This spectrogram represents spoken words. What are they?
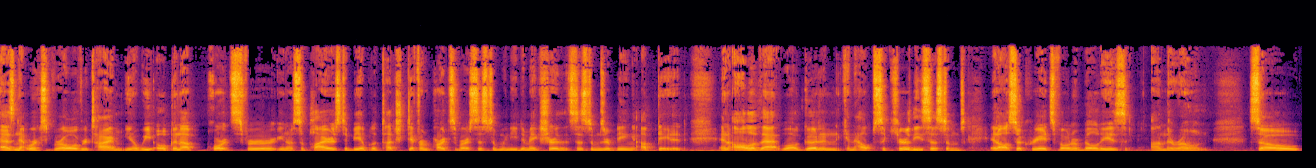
as networks grow over time, you know, we open up ports for, you know, suppliers to be able to touch different parts of our system. We need to make sure that systems are being updated. And all of that, while good and can help secure these systems, it also creates vulnerabilities on their own. So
